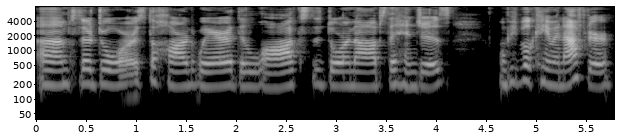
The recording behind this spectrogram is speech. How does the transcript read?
um, to their doors, the hardware, the locks, the doorknobs, the hinges, when people came in after,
